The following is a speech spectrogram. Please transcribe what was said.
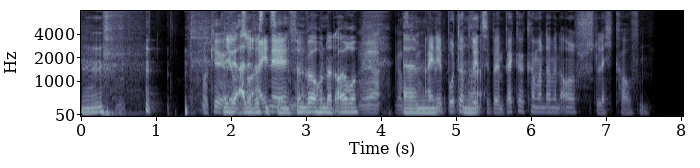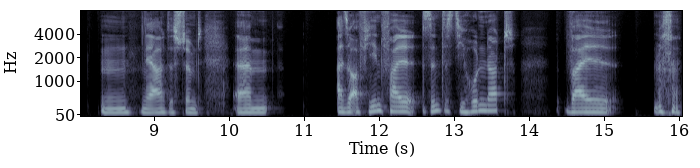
Hm. okay. Wie Ja, wir alle so wissen, eine- 10 Fünfer, 100 Euro. Ja, ganz Ähm, klar. Eine Butterbreze beim Bäcker kann man damit auch schlecht kaufen. Mm, Ja, das stimmt. Ähm, also auf jeden Fall sind es die 100, weil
